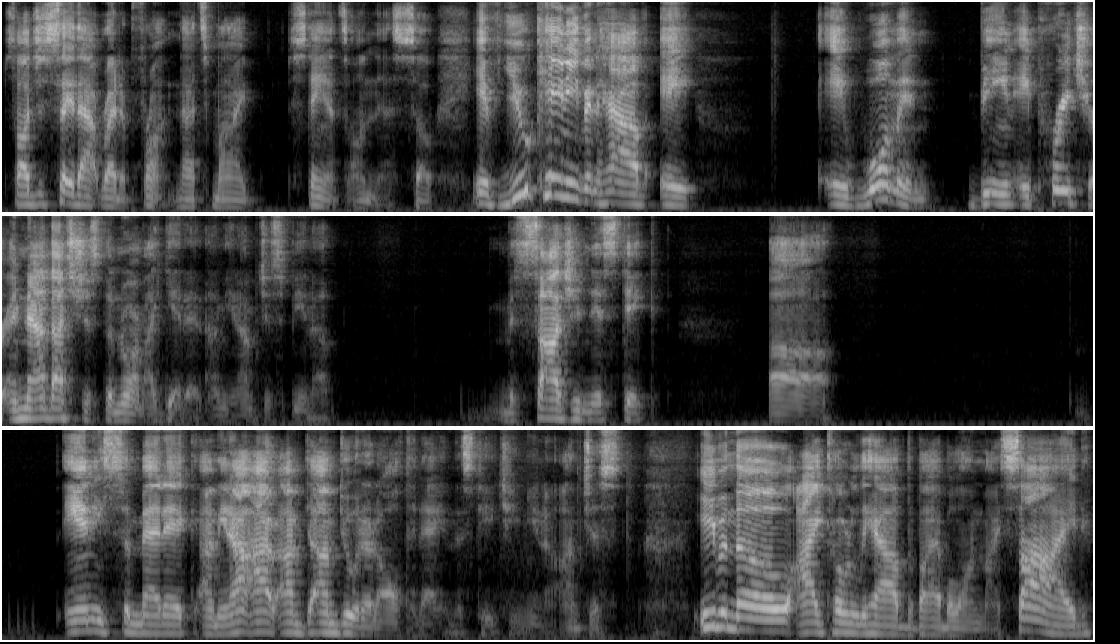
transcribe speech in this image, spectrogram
So I'll just say that right up front. That's my stance on this. So if you can't even have a a woman being a preacher, and now that's just the norm, I get it. I mean, I'm just being a misogynistic, uh, anti-Semitic. I mean, I, I'm I'm doing it all today in this teaching. You know, I'm just even though I totally have the Bible on my side,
